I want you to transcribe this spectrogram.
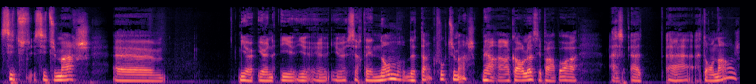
si, tu, marches, il y, a, un- certain nombre de temps qu'il faut que tu marches. Mais en- encore là, c'est par rapport à, ton âge,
